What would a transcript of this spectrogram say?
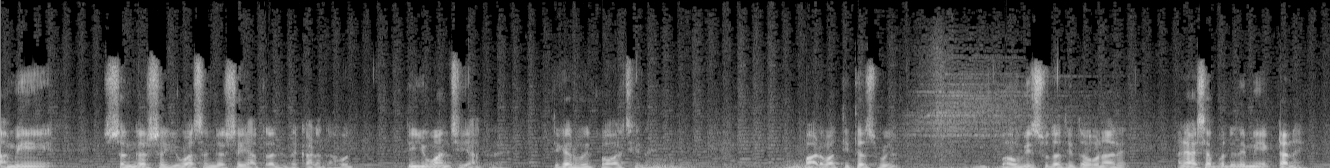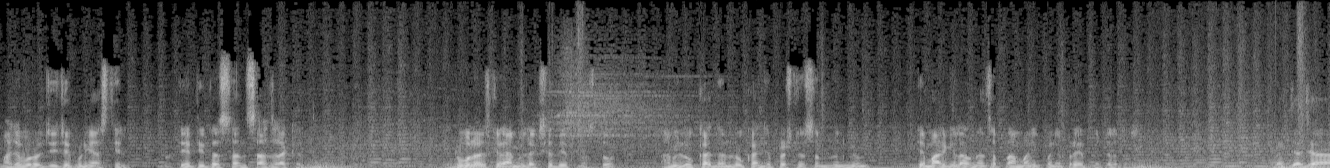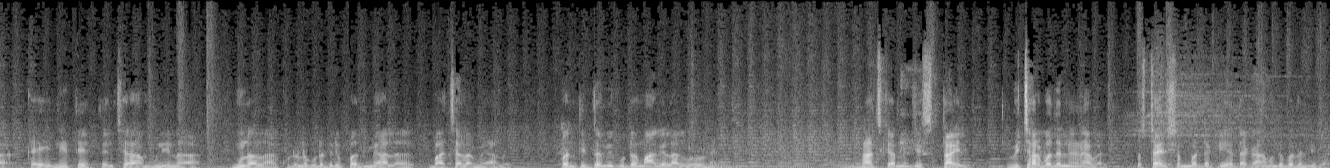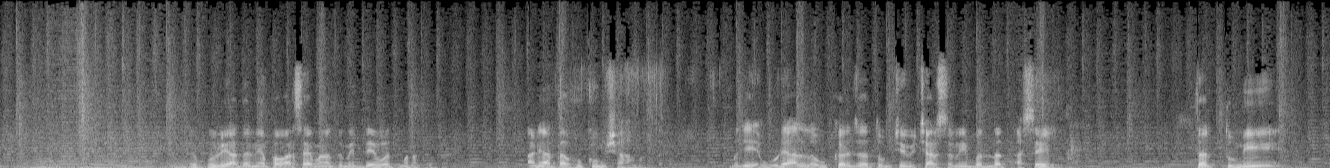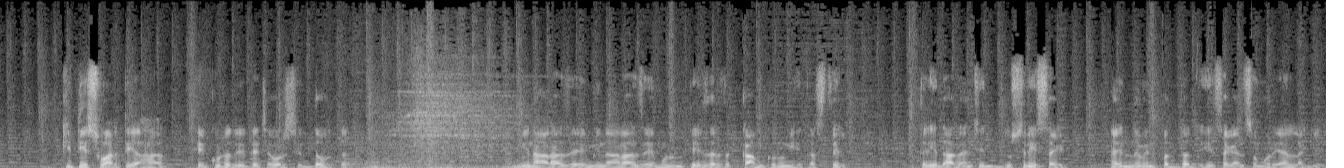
आम्ही संघर्ष युवा संघर्ष यात्रा तिथं काढत आहोत. ती युवांची यात्रा आहे. ती काय रोहित पवारची नाही. पाडवा तिथंच होईल. भाऊबीजसुद्धा तिथं होणार आहे. आणि अशा पद्धतीने मी एकटा नाही. माझ्याबरोबर जे जे कोणी असतील ते तिथं सण साजरा करतील. ट्रोलर्सकडे आम्ही लक्ष देत नसतो. आम्ही लोकांना लोकांचे प्रश्न समजून घेऊन ते मार्गी लावण्याचा प्रामाणिकपणे प्रयत्न करत असतो. ज्या ज्या काही नेते त्यांच्या मुलीला मुलाला कुठं ना कुठं तरी पद मिळालं भाच्याला मिळालं. पण तिथं मी कुठं मागे लागलो नाही. राजकारणाची स्टाईल विचार बदलणे नाही पाहिजे स्टाईल शंभर टक्के येत्या काळामध्ये बदलली पाहिजे तर पूर्वी आदरणीय पवार साहेबांना तुम्ही देवत म्हणत होता. आणि आता हुकुमशहा म्हणता म्हणजे एवढ्या लवकर जर तुमची विचारसरणी बदलत असेल तर तुम्ही किती स्वार्थी आहात हे कुठंतरी त्याच्यावर सिद्ध होतं. मी नाराज आहे मी नाराज आहे म्हणून ते जर काम करून घेत असतील तर ही दादांची दुसरी साईड आणि म्हणजे नवीन पद्धत ही सगळ्यांसमोर यायला लागली.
